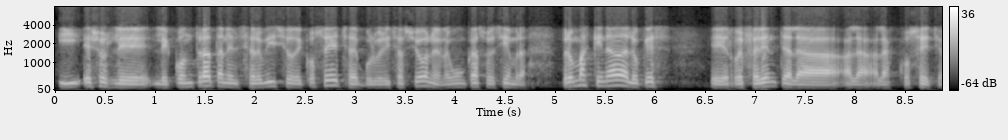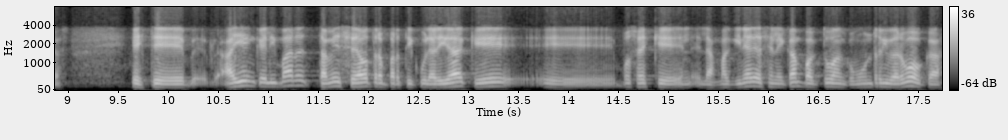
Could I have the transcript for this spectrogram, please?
y ellos le, contratan el servicio de cosecha, de pulverización, en algún caso de siembra, pero más que nada lo que es eh, referente a, las cosechas. Este, ahí en Quelimar también se da otra particularidad que eh, vos sabés que las maquinarias en el campo actúan como un river boca,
